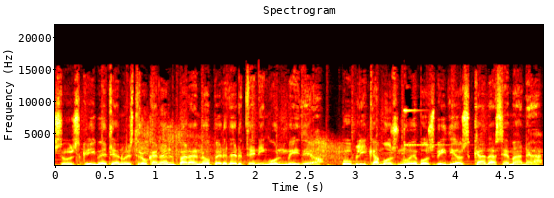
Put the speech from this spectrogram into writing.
Suscríbete a nuestro canal para no perderte ningún vídeo. Publicamos nuevos vídeos cada semana.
